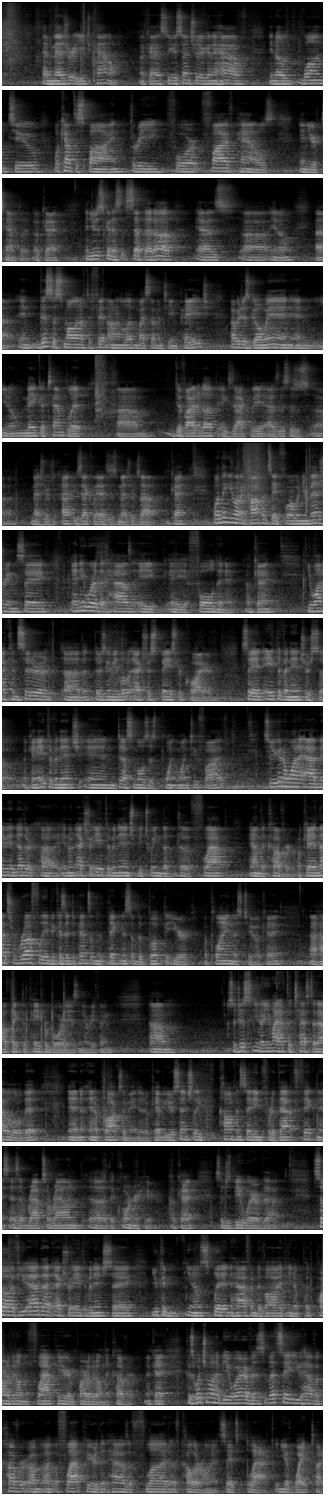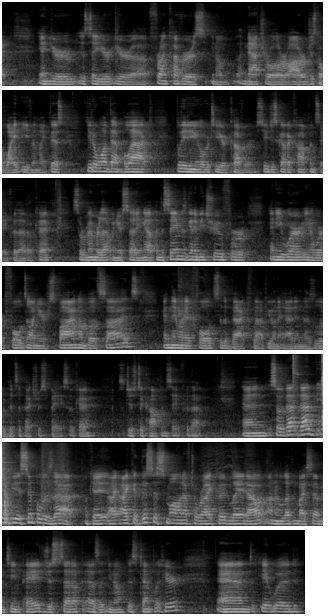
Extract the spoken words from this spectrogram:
and measure each panel. Okay, so you essentially are going to have, you know, one, two, we'll count the spine, three, four, five panels in your template. Okay, and you're just going to set that up as, uh, you know, uh, and this is small enough to fit on an 11 by 17 page. I would just go in and you know make a template, um, divide it up exactly as this is uh, measures uh, exactly as this measures out. Okay. One thing you want to compensate for when you're measuring, say, anywhere that has a, a fold in it. Okay. You want to consider uh, that there's going to be a little extra space required. Say an eighth of an inch or so. Okay, an eighth of an inch in decimals is 0.125. So you're going to want to add maybe another, uh, you know, an extra eighth of an inch between the, the flap and the cover, okay? And that's roughly because it depends on the thickness of the book that you're applying this to, okay? Uh, how thick the paperboard is and everything. Um, so just, you know, you might have to test it out a little bit and, and approximate it, okay? But you're essentially compensating for that thickness as it wraps around uh, the corner here, okay? So just be aware of that. So if you add that extra eighth of an inch, say, you could, you know, split it in half and divide, you know, put part of it on the flap here and part of it on the cover, okay? Because what you want to be aware of is, let's say you have a cover, um, a flap here that has a flood of color on it. Say it's black and you have white type. And your, let's say your, your uh, front cover is, you know, natural or, or just a white even like this. You don't want that black bleeding over to your cover. So you just got to compensate for that, okay? So remember that when you're setting up. And the same is going to be true for anywhere, you know, where it folds on your spine on both sides. And then when it folds to the back flap, you want to add in those little bits of extra space, okay? So just to compensate for that. And so that that would be as simple as that. Okay, I, I could. This is small enough to where I could lay it out on an 11 by 17 page, just set up as a you know this template here, and it would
